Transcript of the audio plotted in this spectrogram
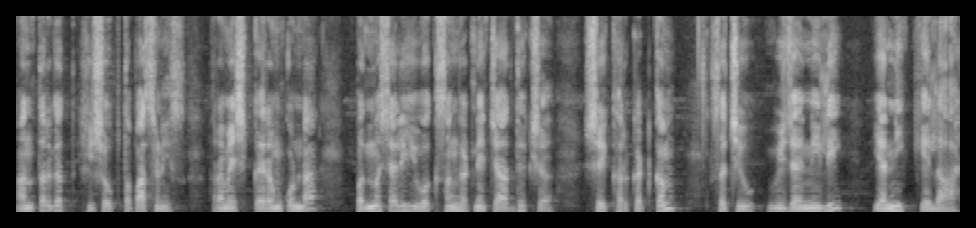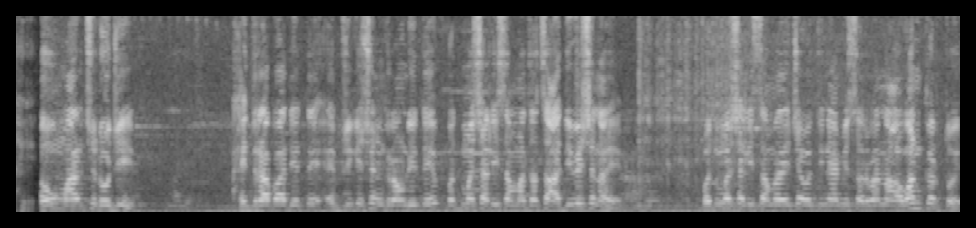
अंतर्गत हिशोब तपासणीस रमेश कैरमकोंडा पद्मशाली युवक संघटनेचे अध्यक्ष शेखर कटकम सचिव विजय नीली यांनी केलं आहे. नऊ मार्च रोजी हैदराबाद येथे एज्युकेशन ग्राउंड येथे पद्मशाली समाजाचं अधिवेशन आहे. पद्मशाली समाजाच्या वतीने आम्ही सर्वांना आवाहन करतोय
